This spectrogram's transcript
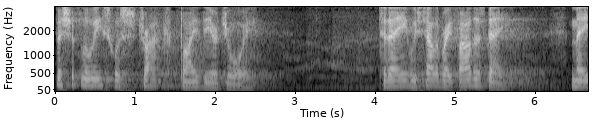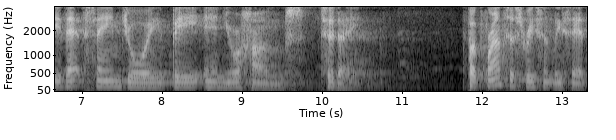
Bishop Luis was struck by their joy. Today we celebrate Father's Day. May that same joy be in your homes today. Pope Francis recently said,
